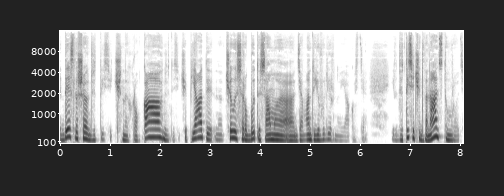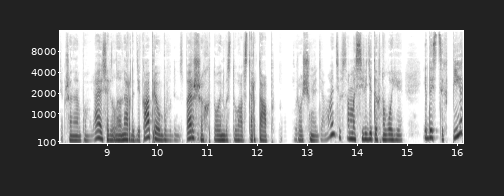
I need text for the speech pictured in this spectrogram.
І десь лише в 2000-х роках, 2005 навчилися робити саме е, діаманти ювелірної якості. І в 2012 році, якщо не помиляюся, Леонардо Ді Капріо був один з перших, хто інвестував в стартап по вирощуванню діамантів, саме cvd технології. І десь цих пір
